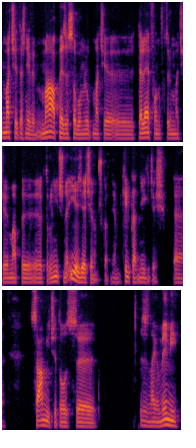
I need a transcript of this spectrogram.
macie też, nie wiem, mapę ze sobą lub macie e, telefon, w którym macie mapy elektroniczne i jedziecie na przykład, nie wiem, kilka dni gdzieś sami, czy to z, ze znajomymi,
